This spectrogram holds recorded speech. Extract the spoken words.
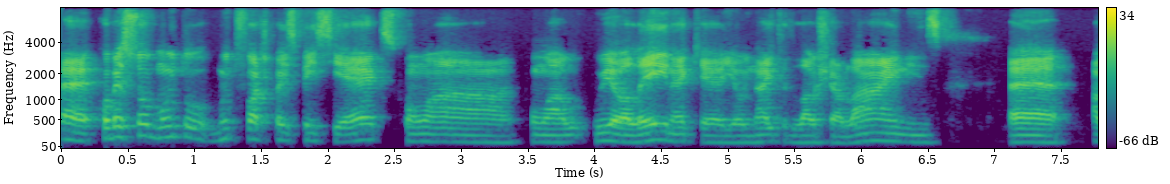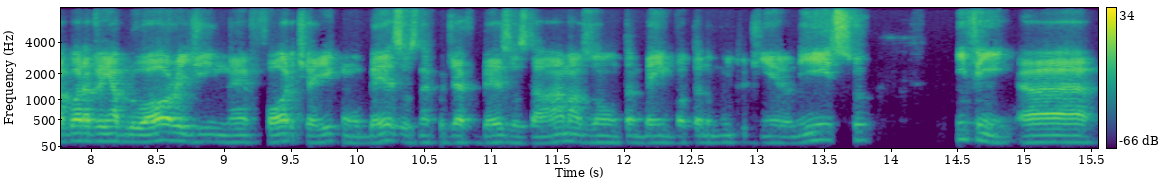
é, começou muito muito forte com a SpaceX, com a com a ULA, né, que é a United Launch Airlines. É, agora vem a Blue Origin, né, forte aí com o Bezos, né, com o Jeff Bezos da Amazon também botando muito dinheiro nisso. Enfim, uh,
